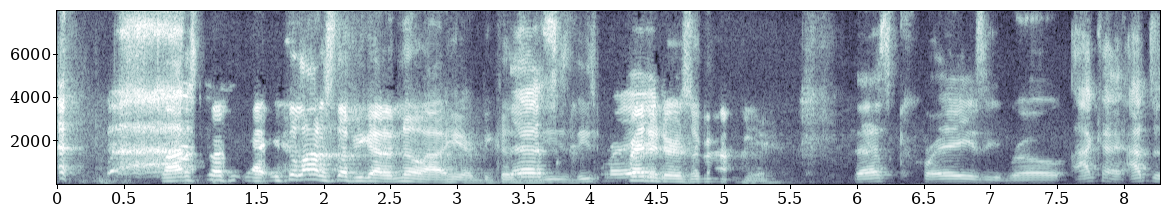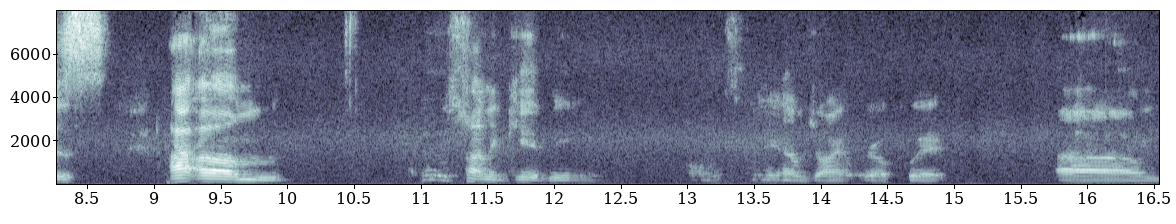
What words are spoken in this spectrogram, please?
a lot of stuff. It's a lot of stuff you got to know out here because these these predators are out here. That's crazy, bro. I can't. I just, I um, who was trying to get me on the scam joint real quick? Um,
